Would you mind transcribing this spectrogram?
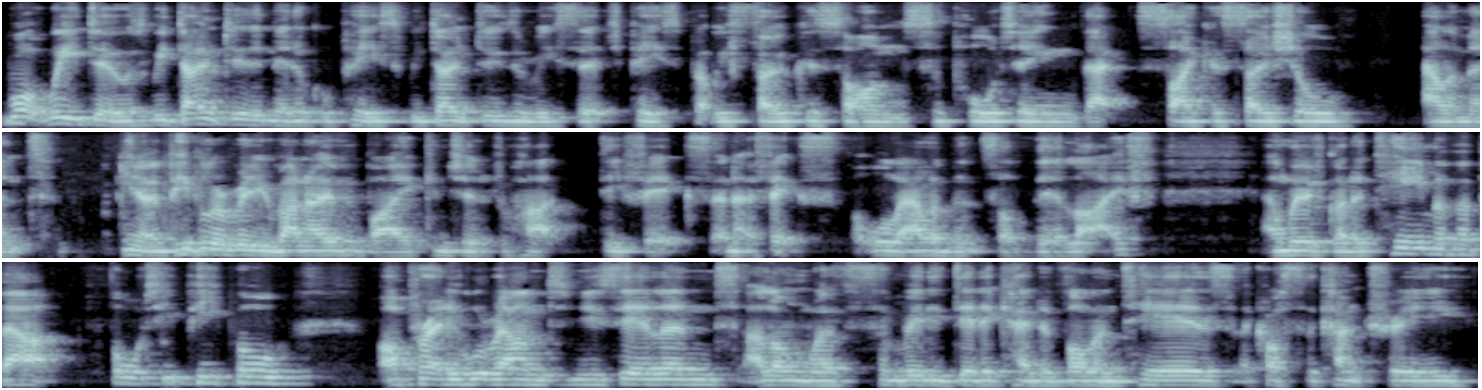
what we do is we don't do the medical piece, we don't do the research piece, but we focus on supporting that psychosocial element you know, people are really run over by congenital heart defects and it affects all elements of their life. And we've got a team of about 40 people operating all around New Zealand, along with some really dedicated volunteers across the country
